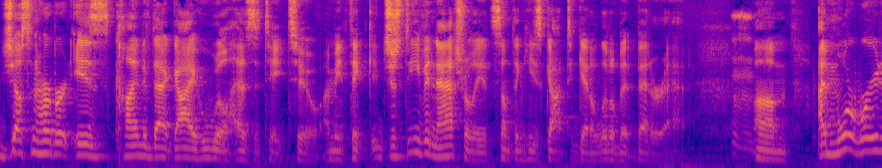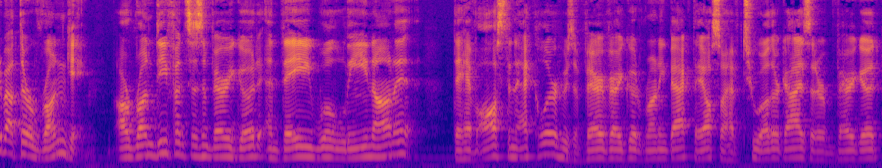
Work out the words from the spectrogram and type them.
Justin Herbert is kind of that guy who will hesitate too. I mean, think just even naturally, it's something he's got to get a little bit better at. Um, I'm more worried about their run game. Our run defense isn't very good, and they will lean on it. They have Austin Ekeler, who's a very, very good running back. They also have two other guys that are very good.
